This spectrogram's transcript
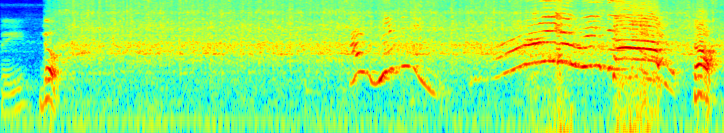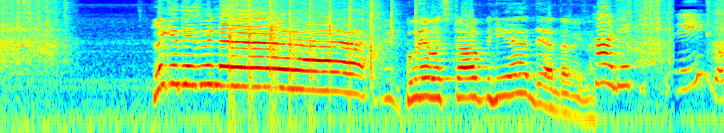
Three, go! I'm winning! Stop! Stop. Look at this winner! Whoever stopped here, they are the winner. How did Three, go.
